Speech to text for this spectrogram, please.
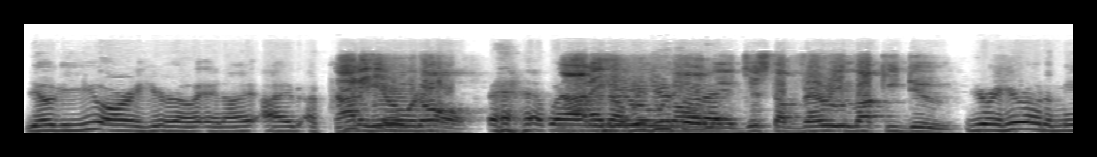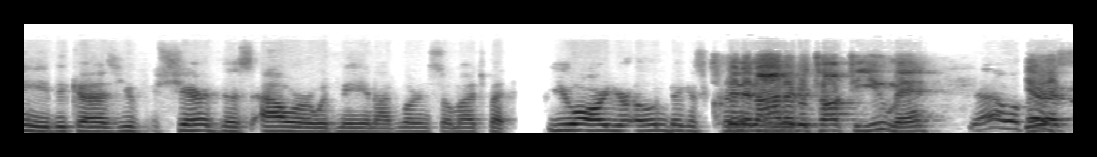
Yogi, you are a hero, and I, I appreciate Not a hero at all. well, Not a know, hero at all, man. Just a very lucky dude. You're a hero to me because you've shared this hour with me, and I've learned so much. But you are your own biggest critic. It's been an honor to talk to you, man. Yeah, well, thanks. It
